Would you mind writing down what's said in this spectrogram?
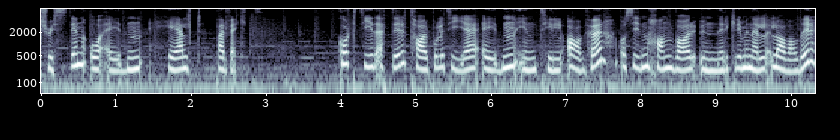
Tristin og Aiden helt perfekt. Kort tid etter tar politiet Aiden inn til avhør, og siden han var under kriminell lavalder,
